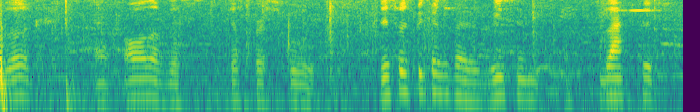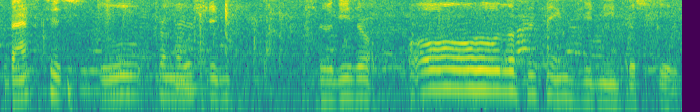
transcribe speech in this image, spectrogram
Look at all of this just for school. This was because of a recent Black to, back to school promotion. So these are all of the things you need for school.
